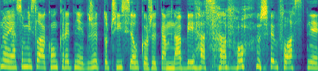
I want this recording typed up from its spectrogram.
No ja som myslela konkrétne, že to čísielko, že tam nabieha samo, že vlastne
